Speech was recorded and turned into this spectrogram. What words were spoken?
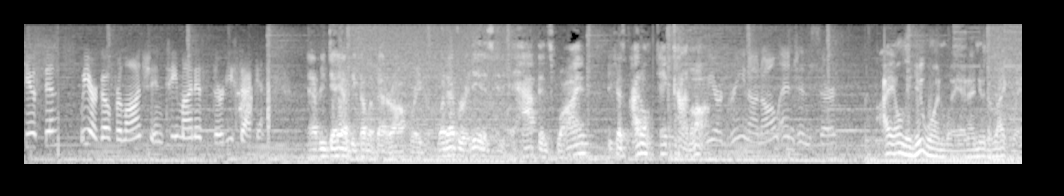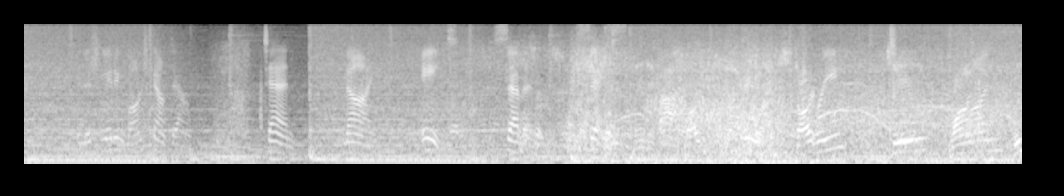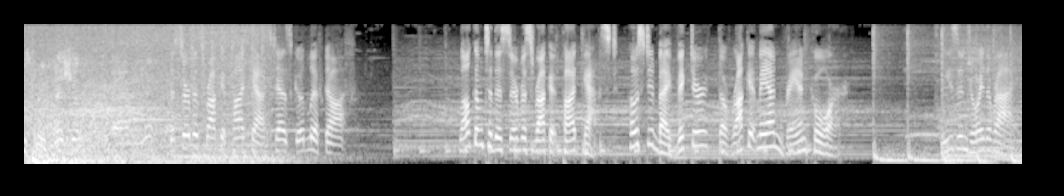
Houston, we are go for launch in T minus 30 seconds. Every day I become a better operator, whatever it is, and it happens. Why? Because I don't take time off. We are green on all engines, sir. I only knew one way, and I knew the right way. Initiating launch countdown. 10, 9, 8, 7, 6, 5, 4, 3, 2, 1. Boost ignition. The Service Rocket Podcast has good liftoff. Welcome to the Service Rocket Podcast, hosted by Victor, the Rocket Man Rand Rancour. Please enjoy the ride.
